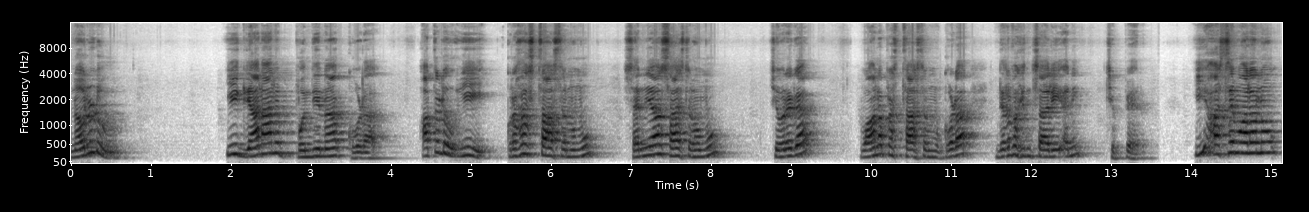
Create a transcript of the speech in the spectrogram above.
నరుడు ఈ జ్ఞానాన్ని పొందినా కూడా అతడు ఈ గృహస్థాశ్రమము సన్యాసాశ్రమము చివరగా వానప్రస్థాశ్రమము కూడా నిర్వహించాలి అని చెప్పారు. ఈ ఆశ్రమాలను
